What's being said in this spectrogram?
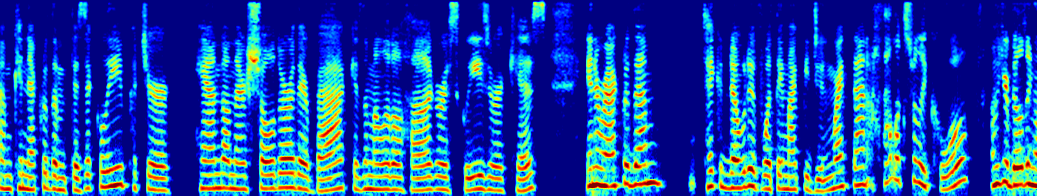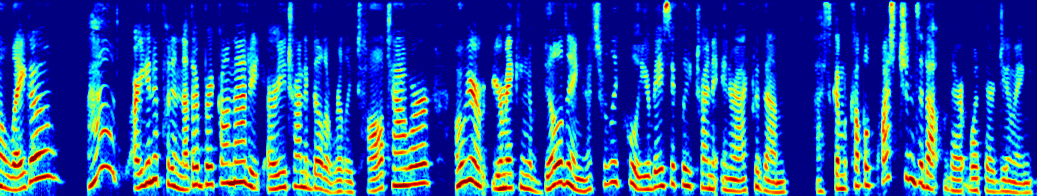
um, connect with them physically, put your hand on their shoulder, their back, give them a little hug or a squeeze or a kiss. Interact with them. Take a note of what they might be doing right then. Oh, that looks really cool. Oh, you're building a Lego? Oh, are you going to put another brick on that? Are you trying to build a really tall tower? Oh, you're you're making a building. That's really cool. You're basically trying to interact with them. Ask them a couple questions about their, what they're doing.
